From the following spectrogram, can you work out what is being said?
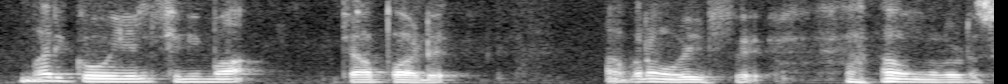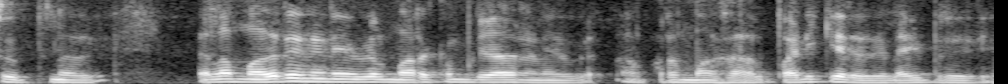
அது மாதிரி கோயில் சினிமா சாப்பாடு அப்புறம் ஒய்ஃபு அவங்களோட சுற்றுனது இதெல்லாம் மதுரை நினைவுகள் மறக்க முடியாத நினைவுகள். அப்புறம் மகால் படிக்கிறது லைப்ரரி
